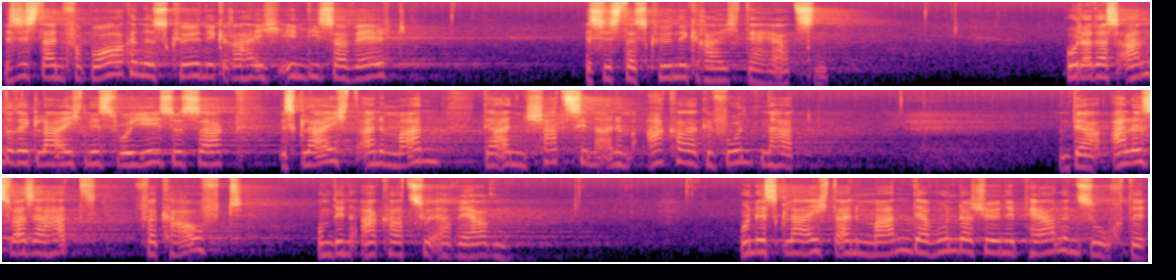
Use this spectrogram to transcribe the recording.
Es ist ein verborgenes Königreich in dieser Welt. Es ist das Königreich der Herzen. Oder das andere Gleichnis, wo Jesus sagt, es gleicht einem Mann, der einen Schatz in einem Acker gefunden hat und der alles, was er hat, verkauft, um den Acker zu erwerben. Und es gleicht einem Mann, der wunderschöne Perlen suchte.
